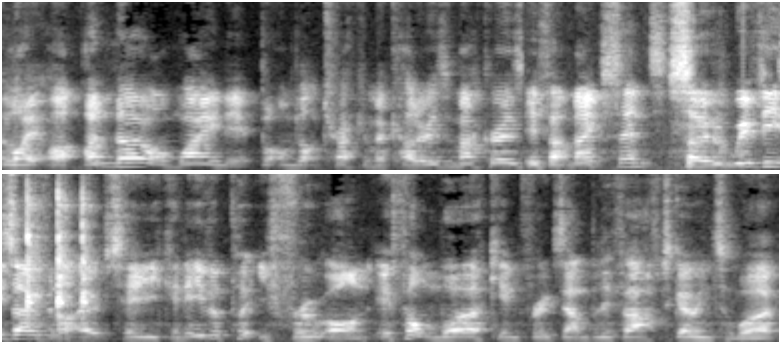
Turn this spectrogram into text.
like I, I, know I'm weighing it, but I'm not tracking my calories and macros, if that makes sense. So with these overnight oats here, you can either put your fruit on. If I'm working, for example, if I have to go into work,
